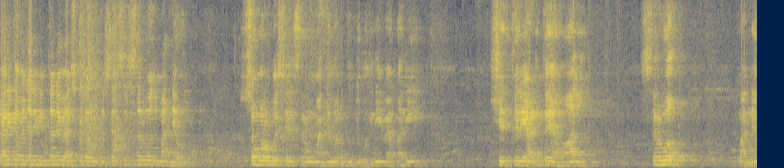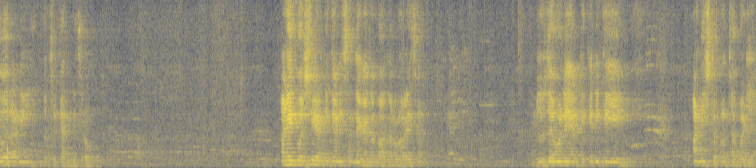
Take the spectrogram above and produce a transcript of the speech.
कार्यक्रमाच्या निमित्ताने व्यासपीठावर उपस्थित सर्वच मान्यवर. समोर उपस्थित सर्व मान्यवर बुद्ध भगिनी व्यापारी शेतकरी अडकय अहवाल सर्व मान्यवर आणि पत्रकार मित्र. अनेक वर्षे या ठिकाणी संध्याकाळचा बाजार भरायचा. दुर्दैवाने या ठिकाणी काही अनिष्ट प्रथा पडल्या.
